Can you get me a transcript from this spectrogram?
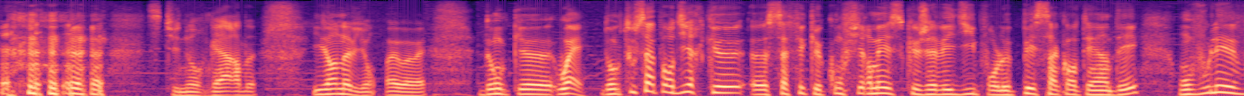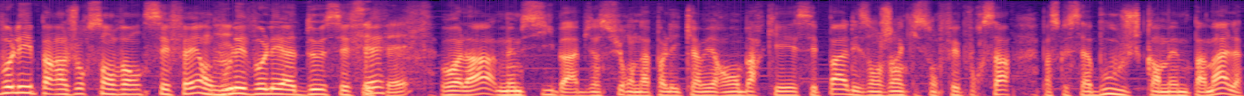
si tu nous regardes. Il est en avion, ouais, ouais, ouais. Donc, ouais, donc tout ça pour dire que ça fait que confirmer ce que j'avais dit pour le P51D. On voulait voler par un jour sans vent, c'est fait. On mhm. voulait voler à deux, c'est fait. fait. Voilà, même si, bah, bien sûr, on n'a pas les caméras embarquées, c'est pas les engins qui sont faits pour ça, parce que ça bouge quand même pas mal.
